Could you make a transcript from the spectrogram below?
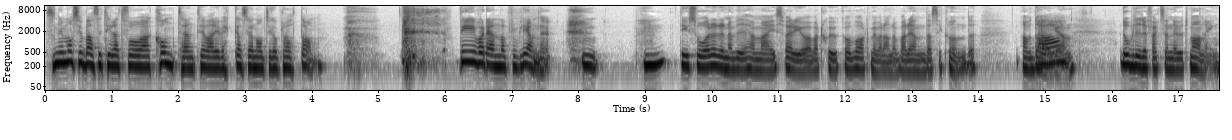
Så nu måste vi bara se till att få content till varje vecka så vi har någonting att prata om. det är vårt enda problem nu. Det är ju svårare när vi är hemma i Sverige och har varit sjuka och varit med varandra varenda sekund av dagen. Då blir det faktiskt en utmaning.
